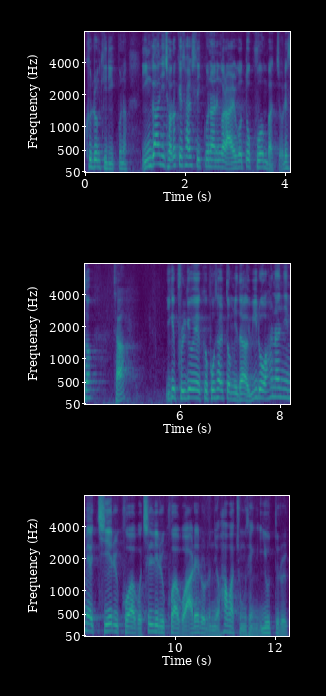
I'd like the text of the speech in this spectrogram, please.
그런 길이 있구나. 인간이 저렇게 살 수 있구나는 걸 알고 또 구원받죠. 그래서 자, 이게 불교의 그 보살도입니다. 위로 하나님의 지혜를 구하고 진리를 구하고 아래로는요 하와 중생 이웃들을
